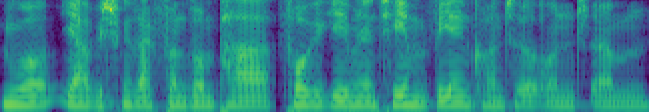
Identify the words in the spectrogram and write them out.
nur, ja, wie schon gesagt, von so ein paar vorgegebenen Themen wählen konnte. Und ähm,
